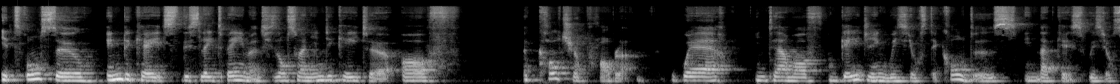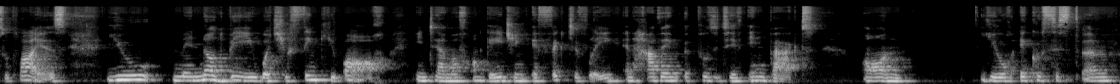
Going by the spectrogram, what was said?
it also indicates this late payment is also an indicator of a culture problem where in terms of engaging with your stakeholders in that case with your suppliers you may not be what you think you are in terms of engaging effectively and having a positive impact on your ecosystem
